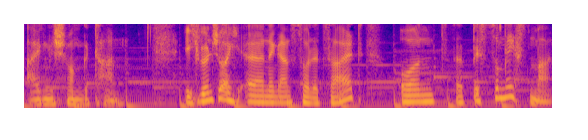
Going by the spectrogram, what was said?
eigentlich schon getan. Ich wünsche euch äh, eine ganz tolle Zeit und äh, bis zum nächsten Mal.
